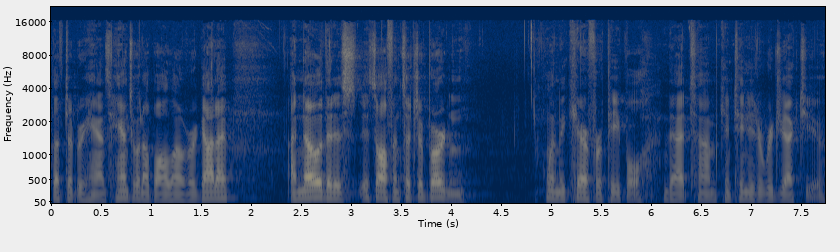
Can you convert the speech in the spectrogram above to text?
lift up your hands. Hands went up all over. God, I, I know that it's, it's often such a burden when we care for people that um, continue to reject you.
